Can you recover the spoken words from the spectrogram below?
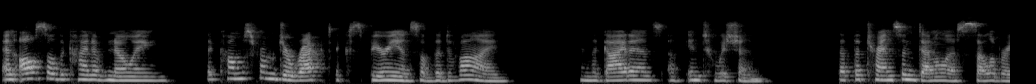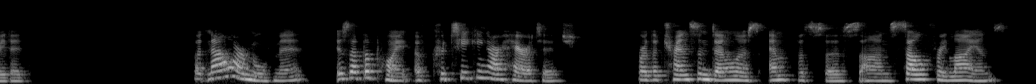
and also the kind of knowing that comes from direct experience of the divine and the guidance of intuition that the Transcendentalists celebrated. But now our movement is at the point of critiquing our heritage for the Transcendentalist emphasis on self reliance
